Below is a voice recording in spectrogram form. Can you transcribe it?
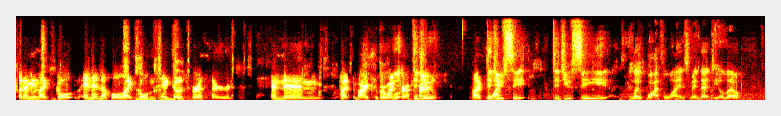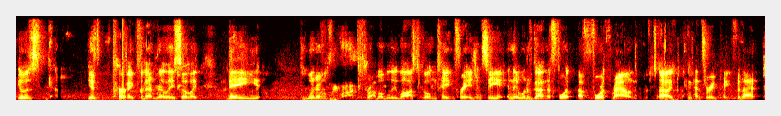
But I mean, like, gold, and then the whole like Golden Tate goes for a third, and then but Amari Cooper went Well, for a did first. you like, did what? you see did you see like why the Lions made that deal though? It was it was perfect for them really. So like they would have probably lost Golden Tate in free agency, and they would have gotten a fourth a fourth round uh, compensatory pick for that.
